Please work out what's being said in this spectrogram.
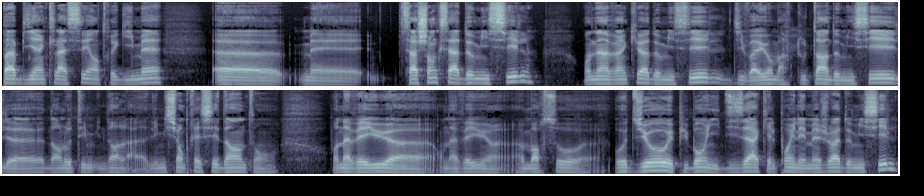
pas bien classée entre guillemets, Euh, mais sachant que c'est à domicile, on est invaincu à domicile. Divayo marque tout le temps à domicile. Euh, dans l'émission précédente, on on avait eu euh, on avait eu un, morceau euh, audio et puis bon, il disait à quel point il aimait jouer à domicile.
